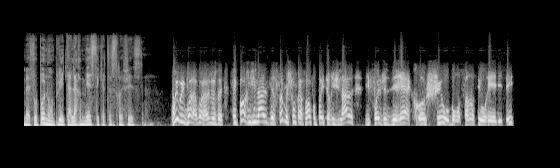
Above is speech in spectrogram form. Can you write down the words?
mais il faut pas non plus être alarmiste et catastrophiste. Oui, oui, voilà, voilà. C'est pas original de dire ça, mais je trouve qu'en ce moment, faut pas être original. Il faut être, je dirais, accroché au bon sens et aux réalités,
